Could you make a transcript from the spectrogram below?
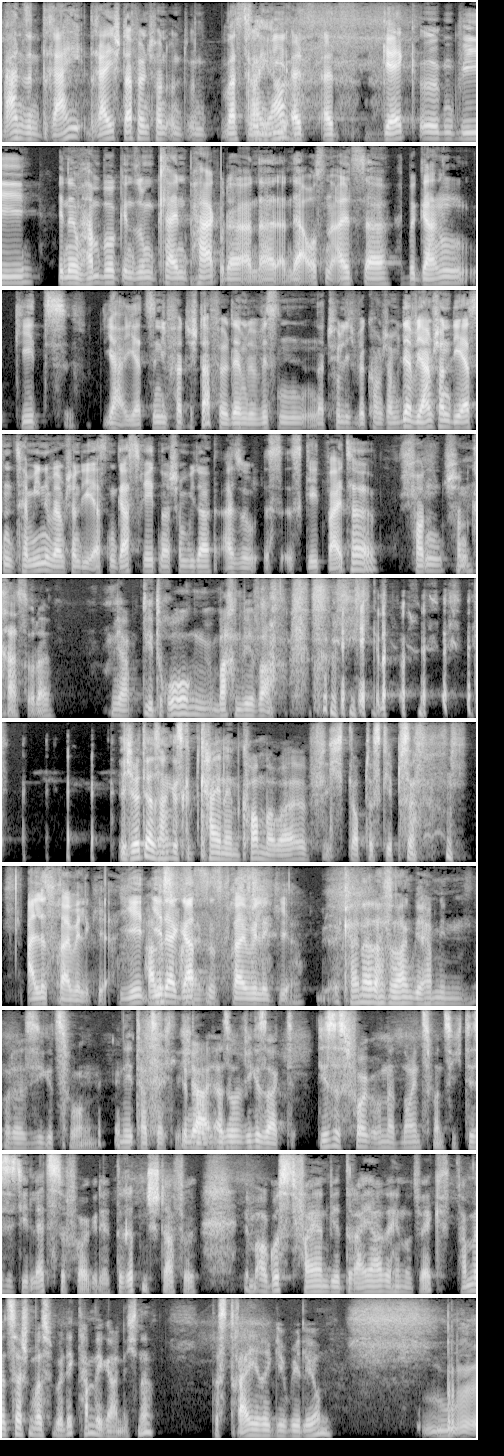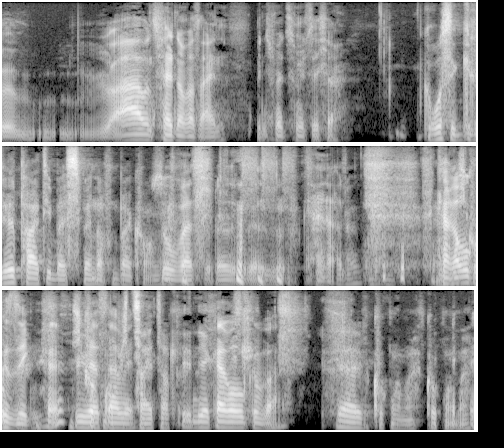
Wahnsinn, drei, drei Staffeln schon und, und was drei irgendwie Jahre. als, als Gag irgendwie in einem Hamburg in so einem kleinen Park oder an der, an der Außenalster begangen, geht ja jetzt in die vierte Staffel, denn wir wissen natürlich, wir kommen schon wieder. Wir haben schon die ersten Termine, wir haben schon die ersten Gastredner schon wieder. Also es, es geht weiter. Schon, schon mhm. krass, oder? Ja, die Drogen machen wir wahr. genau. Ich würde ja sagen, es gibt kein Entkommen, aber ich glaube, das gibt's. Alles freiwillig hier. Je, Alles jeder freiwillig. Gast ist freiwillig hier. Keiner darf sagen, wir haben ihn oder sie gezwungen. Nee, tatsächlich. Genau. Ja, also wie gesagt, dieses Folge 129, das ist die letzte Folge der dritten Staffel. Im August feiern wir drei Jahre hin und weg. Haben wir uns da schon was überlegt? Haben wir gar nicht, ne? Das dreijährige Jubiläum. Ja, uns fällt noch was ein. Bin ich mir ziemlich sicher große Grillparty bei Sven auf dem Balkon. Sowas oder, oder so. Keine Ahnung. Karaoke guck, singen. Ne? Ich guck mal, ob ich Zeit habe. In der Karaoke war. Ja, gucken wir mal, gucken wir mal.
